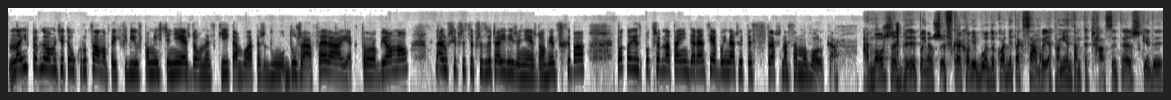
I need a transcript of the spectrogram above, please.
No i w pewnym momencie to ukrócono. W tej chwili już po mieście nie jeżdżą Nyski. Tam była też du duża afera, jak to robiono, ale już się wszyscy przyzwyczaili, że nie jeżdżą, więc chyba po to jest potrzebna ta ingerencja, bo inaczej to jest straszna samowolka. A może by, ponieważ w Krakowie było dokładnie tak samo. Ja pamiętam te czasy też, kiedy,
